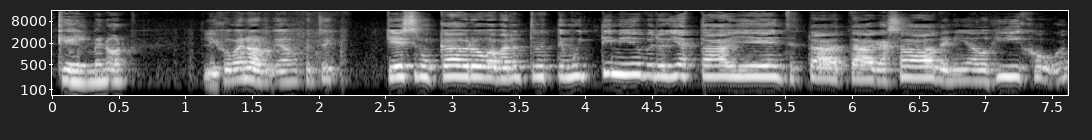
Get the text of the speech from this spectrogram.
Que es el menor. El hijo menor, digamos, que Quiere ser un cabro aparentemente muy tímido, pero ya estaba bien, estaba, estaba casado, tenía dos hijos.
